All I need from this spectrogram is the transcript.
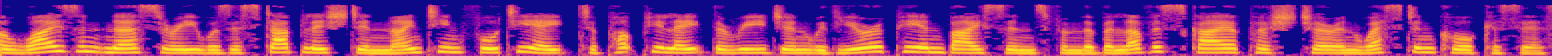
A wisent nursery was established in 1948 to populate the region with European bisons from the Belovezhskaya Pushcha and western Caucasus.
